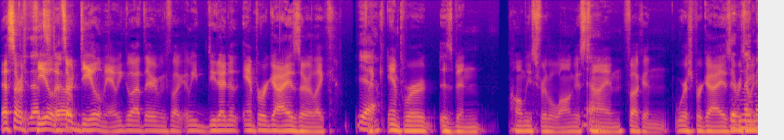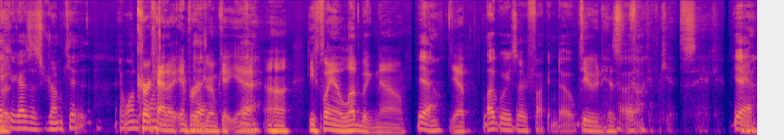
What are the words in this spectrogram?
That's our that's deal. That's our deal, man. We go out there and we fuck. I mean, dude, I know Emperor guys are like, Yeah. like Emperor has been homies for the longest Yeah. time. Fucking Worshipper guys. Didn't every they time we make go, your guys' drum kit at one Kirk point? had an Emperor Yeah. drum kit. Yeah, uh huh. He's playing a Ludwig now. Yeah, Yep, Ludwigs are fucking dope. dude, his Oh, yeah. fucking kit's sick. Yeah. Dude.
